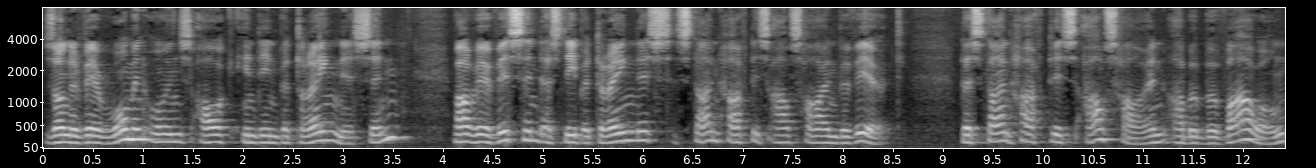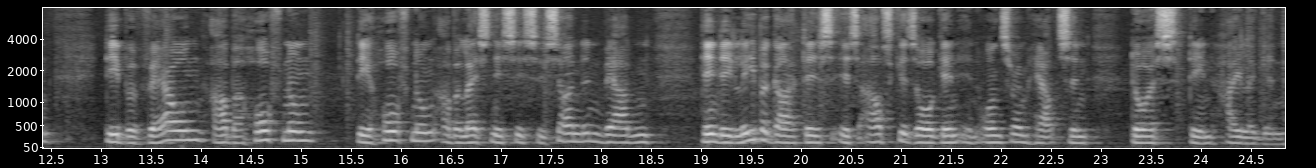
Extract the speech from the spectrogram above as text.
sondern wir rühmen uns auch in den Bedrängnissen, weil wir wissen, dass die Bedrängnis standhaftes Ausharren bewirkt. Das standhaftes Ausharren, aber Bewahrung die Bewährung aber Hoffnung, die Hoffnung aber lässt nicht zustande werden, denn die Liebe Gottes ist ausgesogen in unserem Herzen durch den Heiligen.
